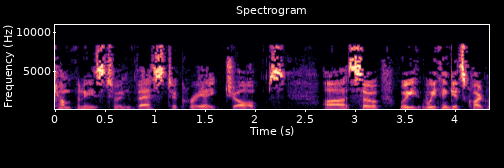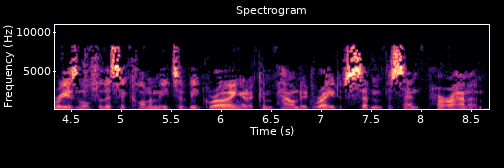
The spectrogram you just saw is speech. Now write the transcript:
companies to invest, to create jobs. Uh, so we, we think it's quite reasonable for this economy to be growing at a compounded rate of 7% per annum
